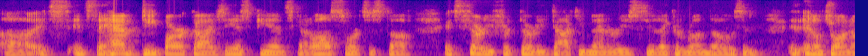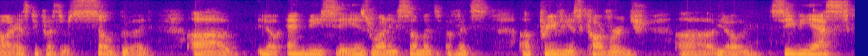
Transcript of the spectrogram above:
Uh, it's it's they have deep archives. ESPN's got all sorts of stuff. It's 30 for 30 documentaries. So they could run those, and it, will draw an audience because they're so good. Uh, you know, NBC is running some of, of its uh, previous coverage. Uh, you know, CBS,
